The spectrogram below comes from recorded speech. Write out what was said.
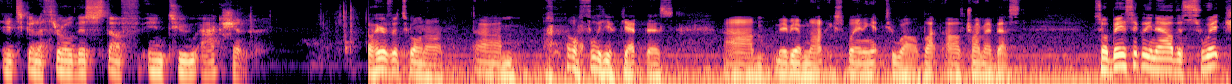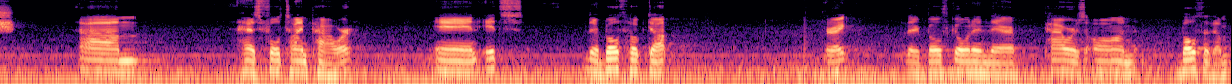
it's going to throw this stuff into action. So here's what's going on. Um, hopefully you get this. Um, maybe I'm not explaining it too well, but I'll try my best. So basically now the switch um, has full-time power and it's they're both hooked up right they're both going in there power's on both of them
